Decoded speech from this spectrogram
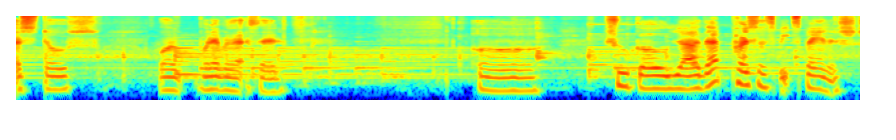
Estos, whatever that said. Uh, Chuco, yeah, that person speaks Spanish.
